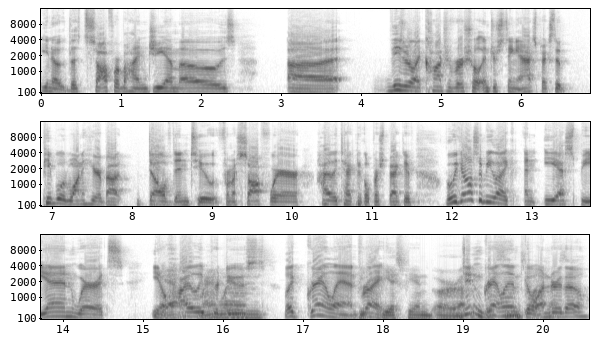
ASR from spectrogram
you know the software behind GMOs. Uh, these are like controversial, interesting aspects that people would want to hear about delved into from a software, highly technical perspective. But we can also be like an ESPN where it's you know yeah, highly Grantland, produced, like Grantland, right? ESPN or uh, didn't Grantland go podcast. under though?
